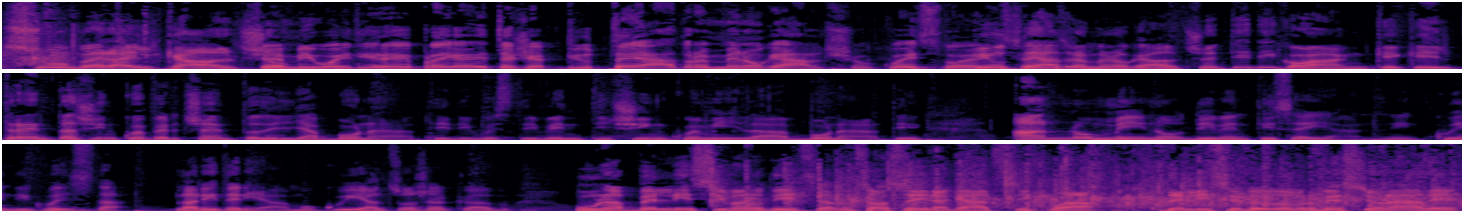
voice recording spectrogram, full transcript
supera il calcio. Cioè, mi vuoi dire che praticamente c'è più teatro e meno calcio? Questo è più il senso. teatro e meno calcio e ti dico anche che il 35% degli abbonati di questi 25.000 abbonati hanno meno di 26 anni quindi questa la riteniamo qui al Social Club una bellissima notizia non so se i ragazzi qua dell'istituto professionale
